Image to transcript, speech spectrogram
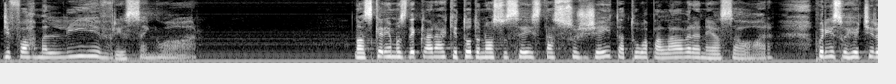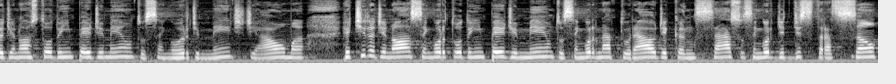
De forma livre, Senhor. Nós queremos declarar que todo o nosso ser está sujeito à tua palavra nessa hora. Por isso, retira de nós todo impedimento, Senhor, de mente, de alma. Retira de nós, Senhor, todo impedimento, Senhor, natural, de cansaço, Senhor, de distração.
